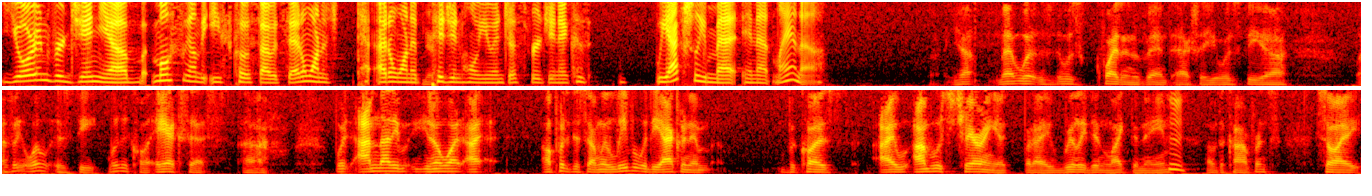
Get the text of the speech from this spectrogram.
You're in Virginia, but mostly on the East Coast. I would say I don't want to. I don't want to Yeah. pigeonhole you in just Virginia because we actually met in Atlanta. Yeah, that was it was quite an event actually. It was the uh, I think what is the what do you call it AXS. Uh, but I'm not even. You know what I I'll put it this way. I'm going to leave it with the acronym because I I was chairing it, but I really didn't like the name Hmm. of the conference. So I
